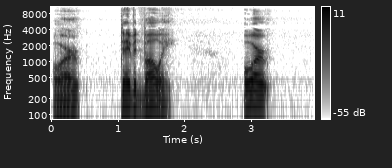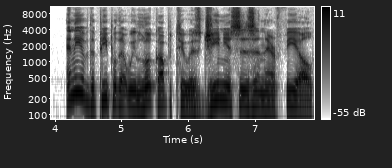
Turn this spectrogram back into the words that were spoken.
or David Bowie or any of the people that we look up to as geniuses in their field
